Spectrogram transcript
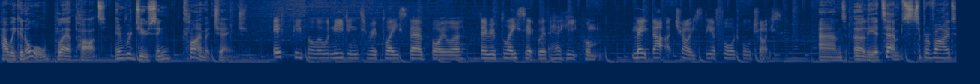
How we can all play a part in reducing climate change. If people are needing to replace their boiler, they replace it with a heat pump. Make that a choice, the affordable choice. And early attempts to provide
